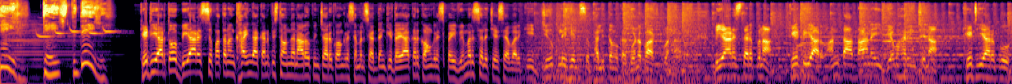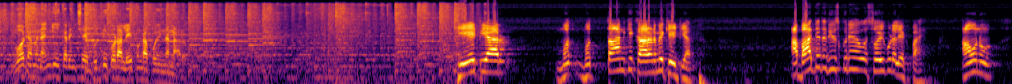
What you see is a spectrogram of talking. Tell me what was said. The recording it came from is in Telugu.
Daily. Taste the Daily. కేటీఆర్తో బీఆర్ఎస్ పతనం ఖాయంగా కనిపిస్తోందని ఆరోపించారు కాంగ్రెస్ ఎమ్మెల్సీ అద్దంకి దయాకర్. కాంగ్రెస్ పై విమర్శలు చేసేవారికి జూబ్లీ హిల్స్ ఫలితం ఒక గుణపాఠం అన్నారు. బీఆర్ఎస్ తరపున కేటీఆర్ అంతా తానై వ్యవహరించిన కేటీఆర్కు ఓటమిని అంగీకరించే బుద్ధి కూడా లేకుండా పోయిందన్నారు. కేటీఆర్ మొత్తానికి కారణమే కేటీఆర్. ఆ బాధ్యత తీసుకునే సోయి కూడా లేకపోయా. అవును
